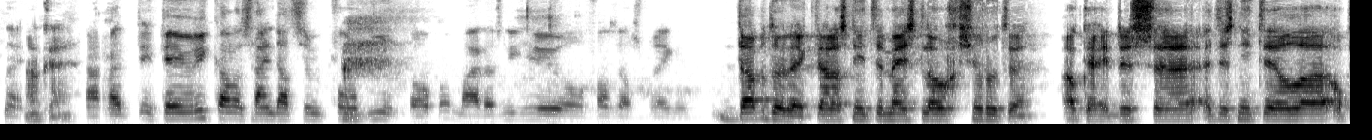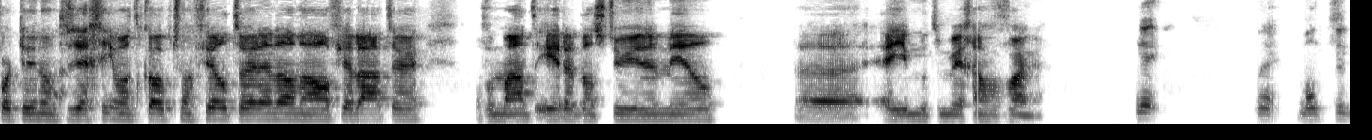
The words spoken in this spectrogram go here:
nee. Oké. Okay. Nou, in theorie kan het zijn dat ze hem bijvoorbeeld duur kopen, maar dat is niet heel vanzelfsprekend. Dat bedoel ik, dat is niet de meest logische route. Oké, okay, dus uh, het is niet heel uh, opportun om te zeggen, iemand koopt zo'n filter en dan een half jaar later of een maand eerder, dan stuur je een mail uh, en je moet hem weer gaan vervangen. Nee, Nee, want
